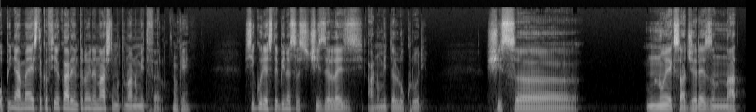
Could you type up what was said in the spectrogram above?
Opinia mea este că fiecare dintre noi ne naștem într-un anumit fel. Ok. Sigur, este bine să-ți cizelezi anumite lucruri și să nu exagerezi în, a,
